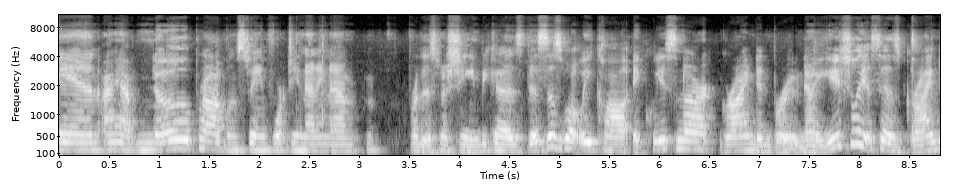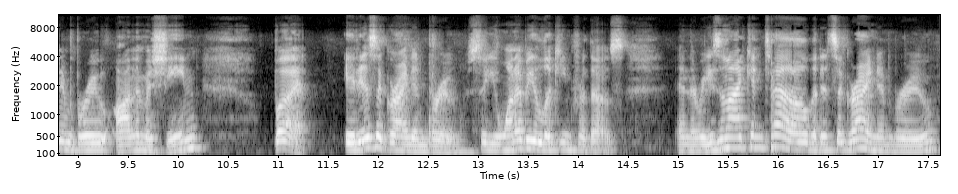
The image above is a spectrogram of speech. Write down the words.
and I have no problems paying $14.99 for this machine because this is what we call a Cuisinart grind and brew. Now, usually it says grind and brew on the machine, but it is a grind and brew, so you want to be looking for those. And the reason I can tell that it's a grind and brew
